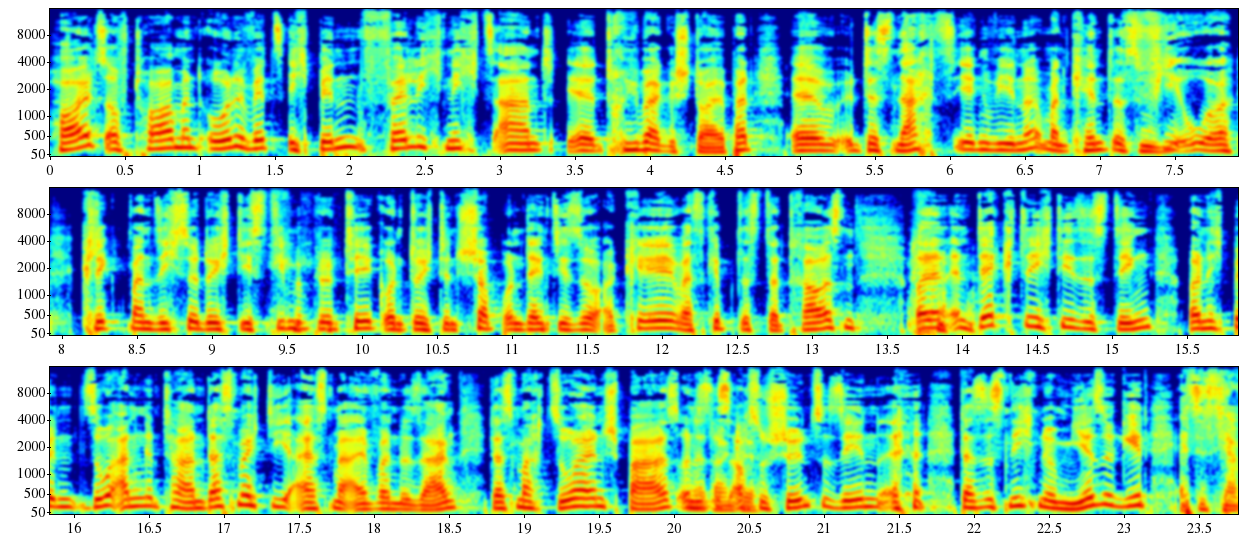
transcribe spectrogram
Halls of Torment, ohne Witz, ich bin völlig nichtsahnd äh, drüber gestolpert. Äh, des Nachts irgendwie, ne, man kennt es, hm. 4 Uhr klickt man sich so durch die Steam-Bibliothek und durch den Shop und denkt sich so, okay, was gibt es da draußen? Und dann entdeckte ich dieses Ding und ich bin so angetan. Das möchte ich erstmal einfach nur sagen. Das macht so einen Spaß und ja, es danke. ist auch so schön zu sehen, dass es nicht nur mir so geht. Es ist ja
